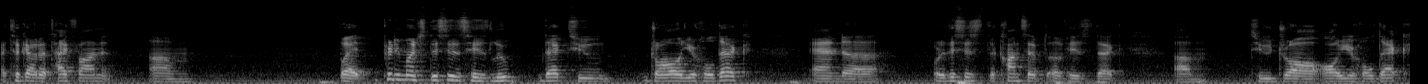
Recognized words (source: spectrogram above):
I took out a Typhon. Um, but pretty much this is his loop deck to draw your whole deck, and uh, or this is the concept of his deck um, to draw all your whole deck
